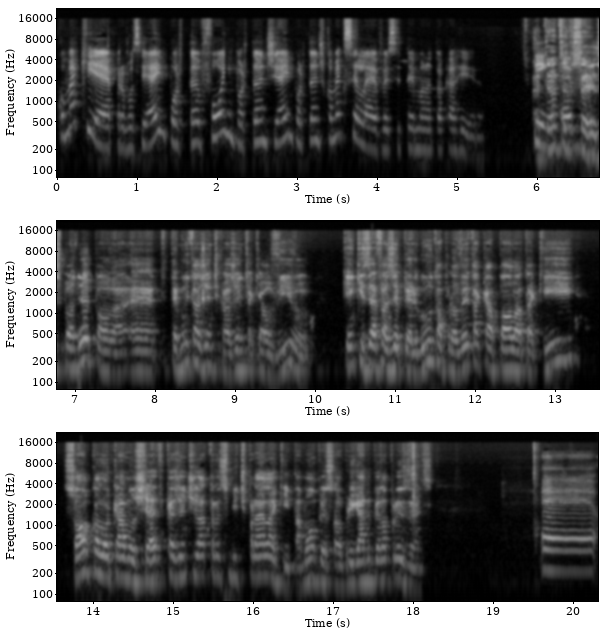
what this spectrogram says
Como é que é para você? É importante? Foi importante? É importante? Como é que você leva esse tema na tua carreira? Sim, Até antes é... de você responder, Paula, é, tem muita gente com a gente aqui ao vivo quem quiser fazer pergunta, aproveita que a Paula está aqui. Só colocar no chat que a gente já transmite para ela aqui, tá bom, pessoal? Obrigado pela presença. É,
